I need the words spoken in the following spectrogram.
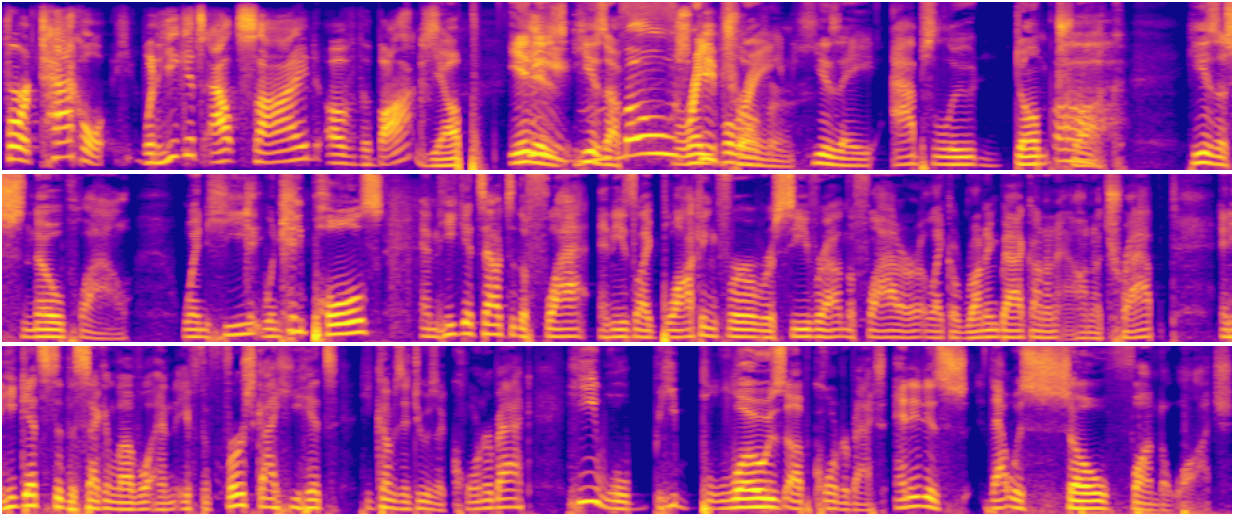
for a tackle, when he gets outside of the box, Yep. it is. He he is a freight train. over. He is a absolute dump Oh. truck. He is a snow plow. When he when he pulls and he gets out to the flat and he's like blocking for a receiver out in the flat or like a running back on an on a trap and he gets to the second level and if the first guy he hits he comes into as a cornerback he will he blows up cornerbacks and it is that was so fun to watch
